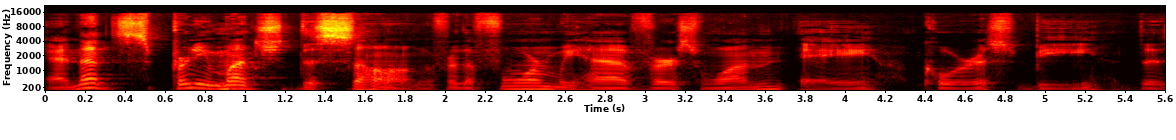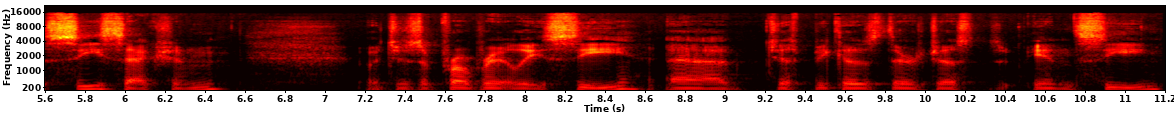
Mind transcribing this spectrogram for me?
And that's pretty much the song. For the form, we have verse 1, A, chorus, B, the C section, which is appropriately C, uh, just because they're just in C.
